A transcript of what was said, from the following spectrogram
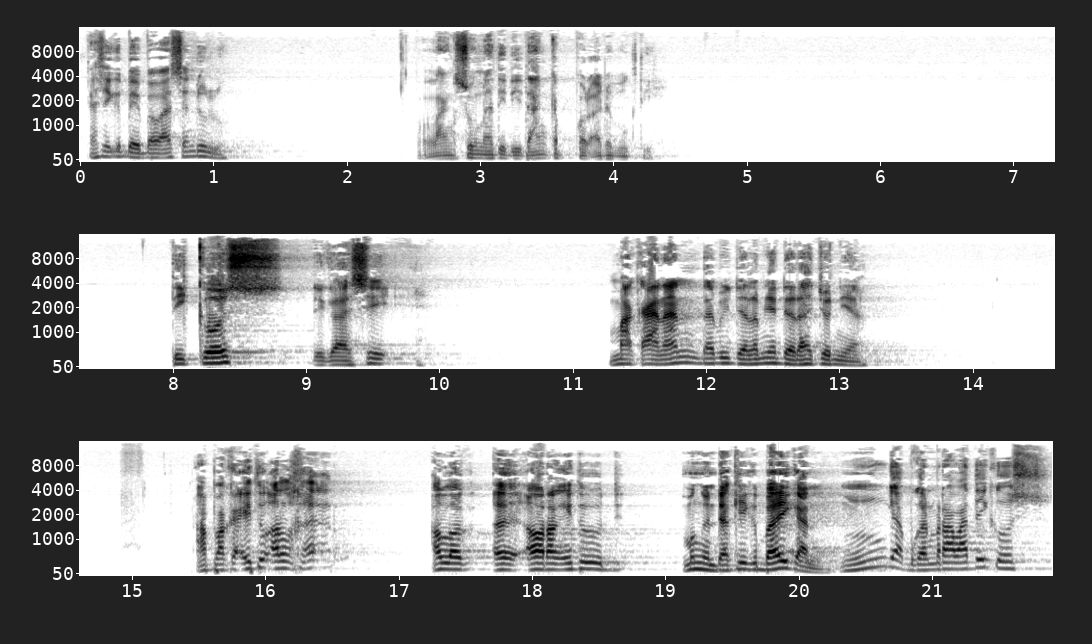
Kasih kebebasan dulu. Langsung nanti ditangkap kalau ada bukti. Tikus dikasih makanan tapi dalamnya ada racunnya. Apakah itu al-khair? Allah eh, orang itu menghendaki kebaikan? Enggak, bukan merawat tikus.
